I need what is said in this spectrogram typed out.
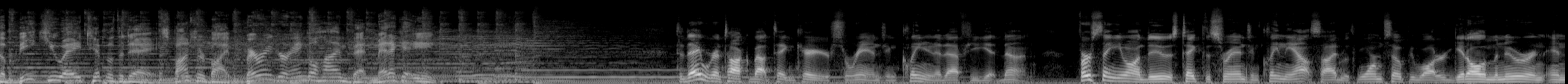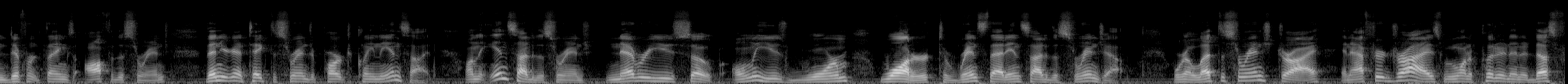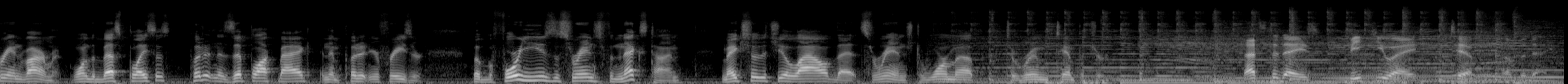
The BQA tip of the day, sponsored by Boehringer Ingelheim Vetmedica Inc. Today we're going to talk about taking care of your syringe and cleaning it after you get done. First thing you want to do is take the syringe and clean the outside with warm soapy water, get all the manure and, and different things off of the syringe. Then you're going to take the syringe apart to clean the inside. On the inside of the syringe, never use soap. Only use warm water to rinse that inside of the syringe out. We're going to let the syringe dry, and after it dries, we want to put it in a dust-free environment. One of the best places, put it in a Ziploc bag and then put it in your freezer. But before you use the syringe for the next time, make sure that you allow that syringe to warm up to room temperature. That's today's BQA tip of the day.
